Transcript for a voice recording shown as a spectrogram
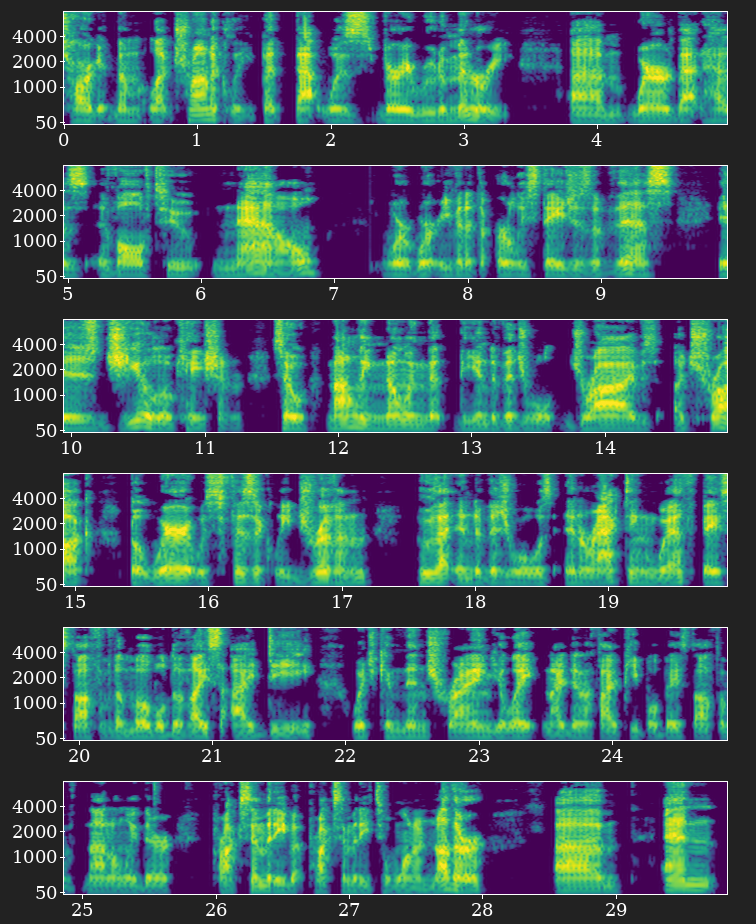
target them electronically. But that was very rudimentary. Um, where that has evolved to now, where we're even at the early stages of this, is geolocation. So not only knowing that the individual drives a truck, but where it was physically driven, who that individual was interacting with based off of the mobile device ID, which can then triangulate and identify people based off of not only their proximity, but proximity to one another. Um, and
